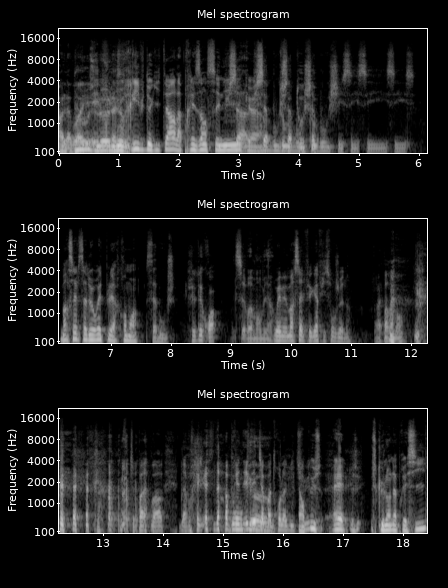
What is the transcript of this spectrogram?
Ah, le la voix blues, est le, le riff de guitare, la présence Puis scénique. ça, euh, puis ça bouge, tout, ça tout, bouge, ça bouge. et c'est- c'est- c'est- c'est- Marcel, ça devrait te plaire, crois-moi. Ça bouge. Je te crois. C'est vraiment bien. Oui, mais Marcel, fais gaffe, ils sont jeunes. Apparemment. D'après Dédé, tu n'as euh, pas trop l'habitude. Et en plus, eh, ce que l'on apprécie,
